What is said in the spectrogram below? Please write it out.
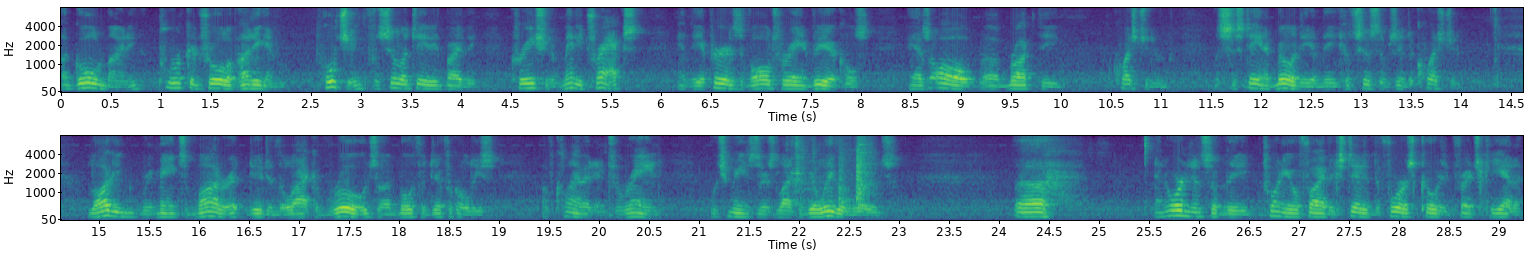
a gold mining, poor control of hunting and poaching facilitated by the creation of many tracks and the appearance of all-terrain vehicles has all uh, brought the question of the sustainability of the ecosystems into question. Logging remains moderate due to the lack of roads on both the difficulties of climate and terrain, which means there's lack of illegal roads. Uh, an ordinance of the 2005 extended the forest code in French Guiana,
